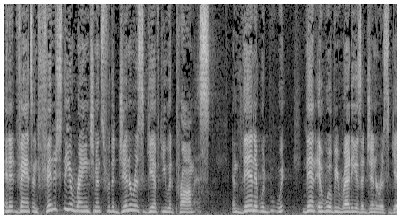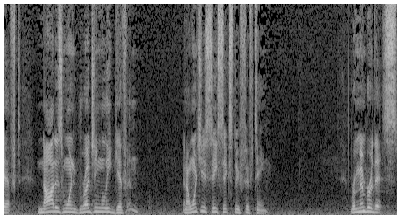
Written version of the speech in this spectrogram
in advance and finish the arrangements for the generous gift you had promised. And then it would then it will be ready as a generous gift, not as one grudgingly given. And I want you to see 6 through 15. Remember this.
